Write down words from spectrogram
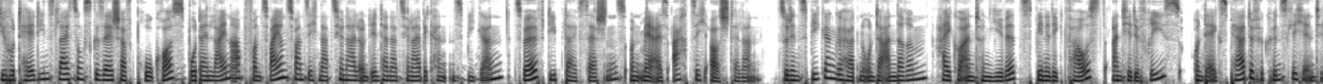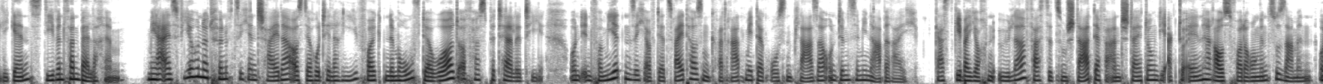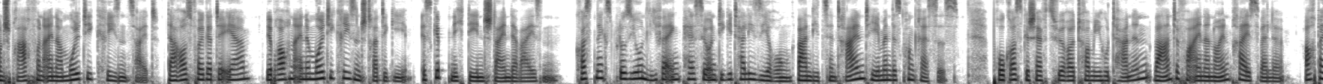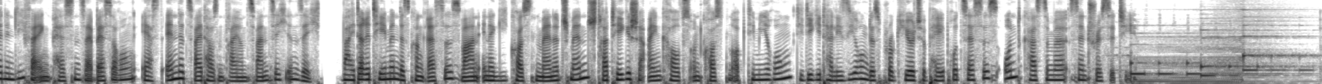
Die Hoteldienstleistungsgesellschaft Progros bot ein Line-up von 22 national und international bekannten Speakern, 12 Deep Dive Sessions und mehr als 80 Ausstellern. Zu den Speakern gehörten unter anderem Heiko Antoniewicz, Benedikt Faust, Antje de Vries und der Experte für künstliche Intelligenz Steven van Bellachem. Mehr als 450 Entscheider aus der Hotellerie folgten dem Ruf der World of Hospitality und informierten sich auf der 2000 Quadratmeter großen Plaza und im Seminarbereich. Gastgeber Jochen Oehler fasste zum Start der Veranstaltung die aktuellen Herausforderungen zusammen und sprach von einer Multikrisenzeit. Daraus folgerte er, wir brauchen eine Multikrisenstrategie. Es gibt nicht den Stein der Weisen. Kostenexplosion, Lieferengpässe und Digitalisierung waren die zentralen Themen des Kongresses. Progros-Geschäftsführer Tommy Hutanen warnte vor einer neuen Preiswelle. Auch bei den Lieferengpässen sei Besserung erst Ende 2023 in Sicht. Weitere Themen des Kongresses waren Energiekostenmanagement, strategische Einkaufs- und Kostenoptimierung, die Digitalisierung des Procure-to-Pay-Prozesses und Customer Centricity.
